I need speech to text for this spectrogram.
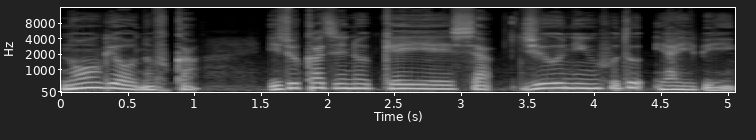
農業の負荷イルカジヌ経営者10人ほどやいびん。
